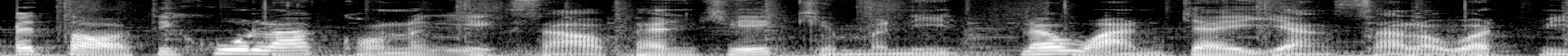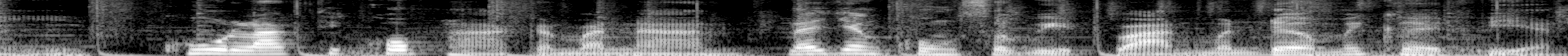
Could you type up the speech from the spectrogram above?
ไปต่อที่คู่รักของนางเอกสาวแพนเค้กเขมมนิดและหวานใจอย่างสารวัตรหมี คู่รักที่คบหากันมานาน และยังคงสวีทหวานเหมือนเดิมไม่เคยเปลี่ยน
